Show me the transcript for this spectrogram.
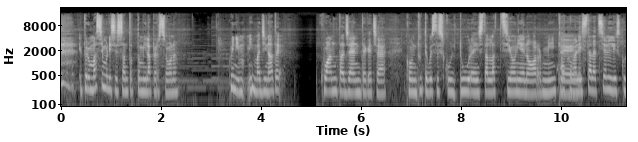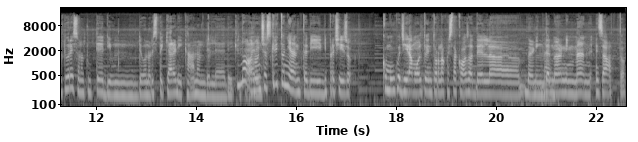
e per un massimo di 68.000 persone. Quindi immaginate quanta gente che c'è con tutte queste sculture, installazioni enormi. Che... Ecco, ma le installazioni e le sculture sono tutte di un... devono rispecchiare dei canon, delle, dei criteri. No, non c'è scritto niente di, di, preciso. Comunque gira molto intorno a questa cosa del Burning del Man. Burning Man esatto.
